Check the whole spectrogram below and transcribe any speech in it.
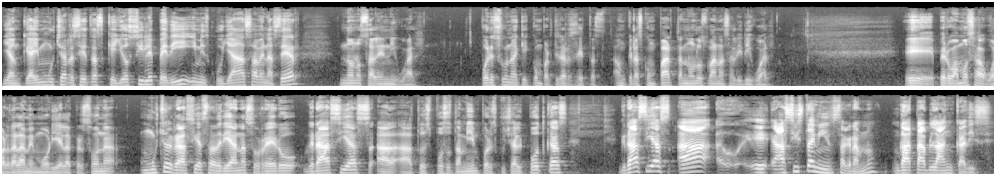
y aunque hay muchas recetas que yo sí le pedí y mis cuñadas saben hacer, no nos salen igual. Por eso uno hay que compartir las recetas. Aunque las compartan, no los van a salir igual. Eh, pero vamos a guardar la memoria de la persona. Muchas gracias, Adriana Sorrero. Gracias a, tu esposo también por escuchar el podcast. Gracias a. eh, así está en Instagram, ¿no? Gata Blanca, dice.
